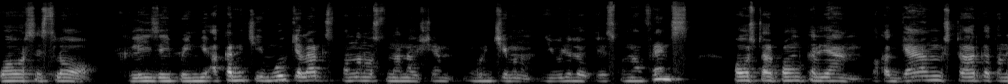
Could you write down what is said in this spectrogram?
ఓవర్సెస్లో రిలీజ్ అయిపోయింది. అక్కడి నుంచి ఈ మూవీకి ఎలాంటి స్పందన వస్తుందన్న విషయం గురించి మనం ఈ వీడియోలో తెలుసుకుందాం friends. Power star Pawan Kalyan ఒక గ్యాంగ్ స్టార్గా తన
